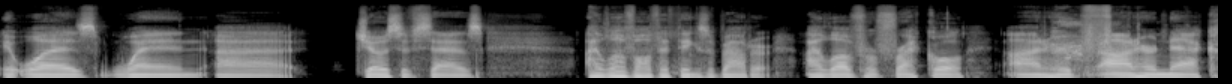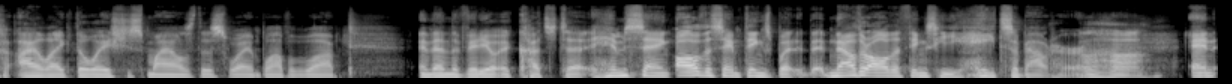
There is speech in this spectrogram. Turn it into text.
it was when uh, Joseph says, "I love all the things about her. I love her freckle on her on her neck. I like the way she smiles this way, and blah blah blah." And then the video it cuts to him saying all the same things, but now they're all the things he hates about her. Uh huh. And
